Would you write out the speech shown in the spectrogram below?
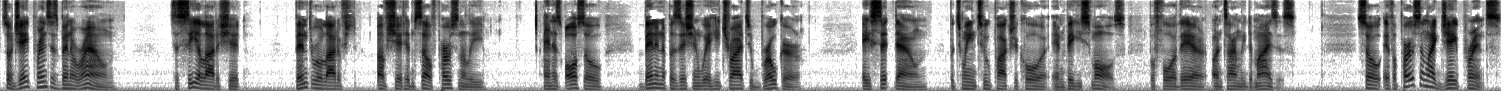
So J. Prince has been around to see a lot of shit, been through a lot of of shit himself personally, and has also been in a position where he tried to broker a sit down between Tupac Shakur and Biggie Smalls before their untimely demises. So, if a person like J. Prince,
